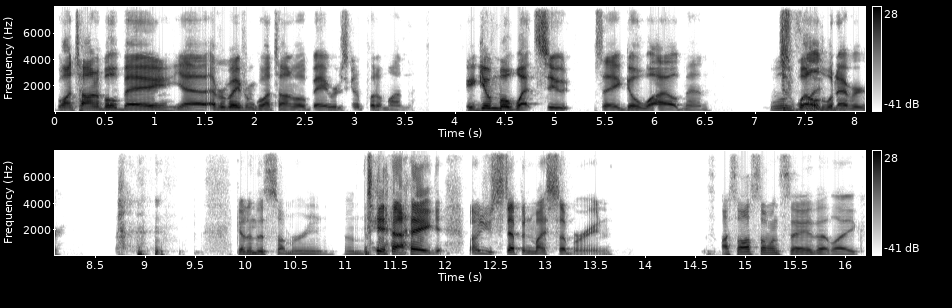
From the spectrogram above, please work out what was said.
Guantanamo Bay. Yeah, everybody from Guantanamo Bay. We're just gonna put them on. You give them a wetsuit. Say, "Go wild, man." Well, just weld like- whatever. Get in the submarine. And yeah. Hey, why don't you step in my submarine? I saw someone say that like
